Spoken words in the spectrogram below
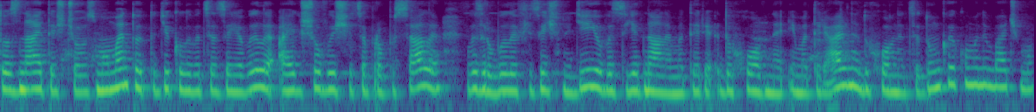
то знайте, що з моменту тоді, коли ви це заявили, а якщо ви ще це прописали, ви зробили фізичну дію, ви з'єднали матері... духовне і матеріальне. Духовне це думка, яку ми не бачимо,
